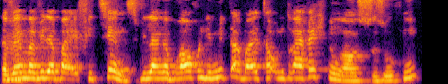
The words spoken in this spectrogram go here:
Da wären wir wieder bei Effizienz. Wie lange brauchen die Mitarbeiter, um drei Rechnungen rauszusuchen?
